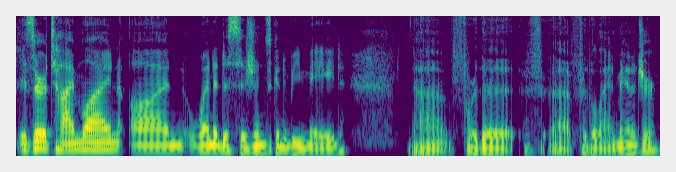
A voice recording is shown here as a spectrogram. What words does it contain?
Is there a timeline on when a decision is going to be made uh, for the uh, for the land manager?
